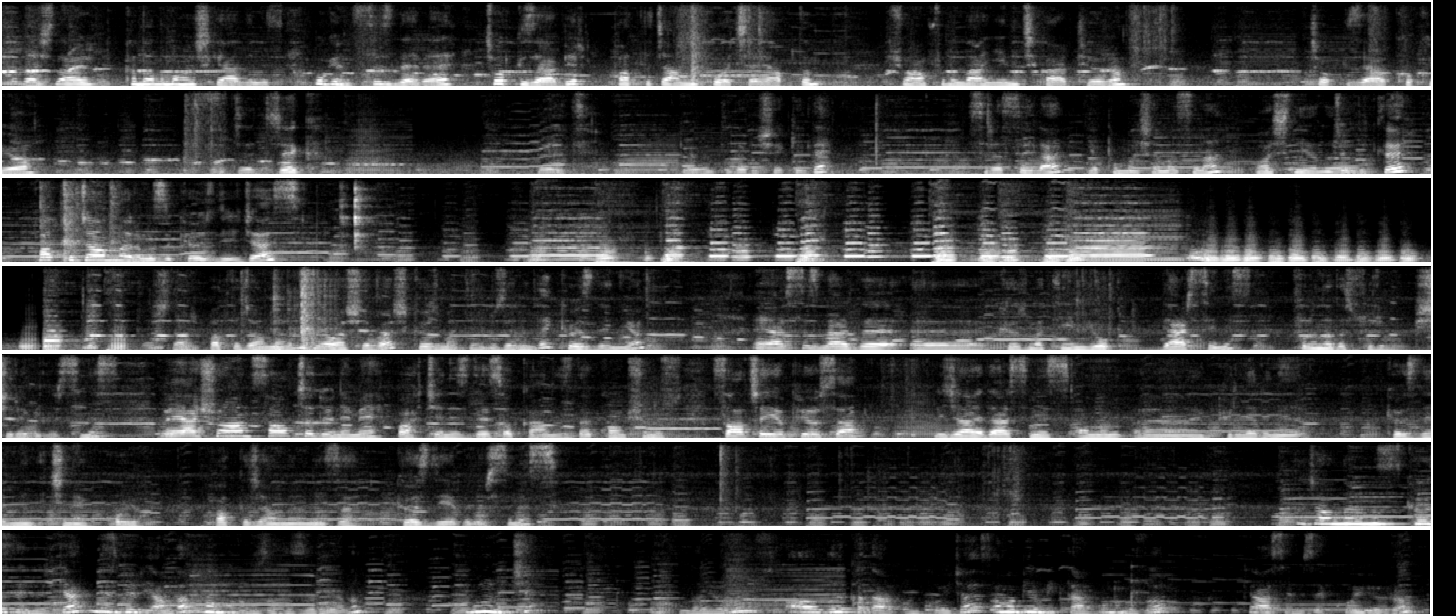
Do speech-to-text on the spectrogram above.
Arkadaşlar kanalıma hoş geldiniz. Bugün sizlere çok güzel bir patlıcanlı poğaça yaptım. Şu an fırından yeni çıkartıyorum. Çok güzel kokuyor. Sıcacık. Evet. Görüntü de bu şekilde. Sırasıyla yapım aşamasına başlayalım. Öncelikle patlıcanlarımızı közleyeceğiz. Arkadaşlar patlıcanlarımız yavaş yavaş közmatiğin üzerinde közleniyor. Eğer sizlerde e, közmatiğim yok derseniz fırına da sürüp pişirebilirsiniz. Veya şu an salça dönemi bahçenizde, sokağınızda komşunuz salça yapıyorsa rica edersiniz onun e, küllerini közlerinin içine koyup patlıcanlarınızı közleyebilirsiniz. Patlıcanlarımız közlenirken biz bir yandan hamurumuzu hazırlayalım. Bunun için un kullanıyoruz. Aldığı kadar un koyacağız ama bir miktar unumuzu kasemize koyuyorum.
